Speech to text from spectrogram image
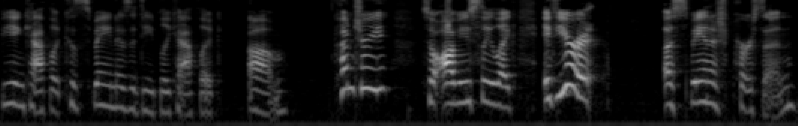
being Catholic because Spain is a deeply Catholic um, country. So obviously, like if you're a, a Spanish person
